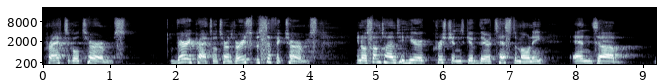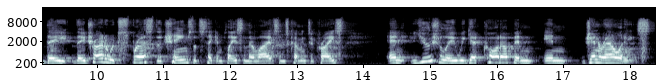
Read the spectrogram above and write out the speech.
practical terms. Very practical terms, very specific terms. You know, sometimes you hear Christians give their testimony and uh, they they try to express the change that's taken place in their lives since coming to Christ, and usually we get caught up in in generalities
